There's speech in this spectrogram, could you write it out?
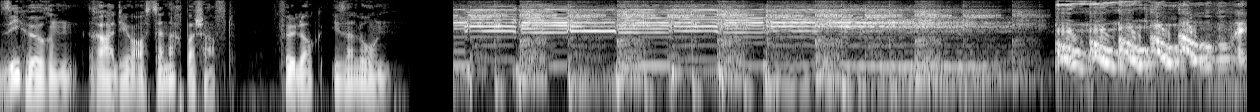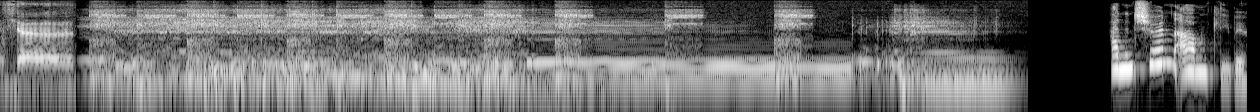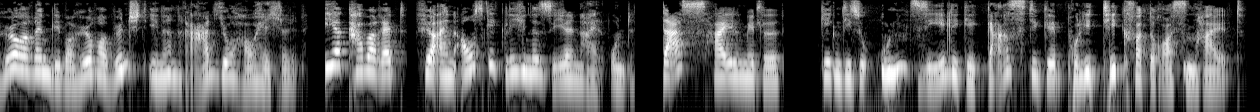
Sie hören Radio aus der Nachbarschaft. Föhlock Iserlohn. Auheche. Einen schönen Abend, liebe Hörerinnen, lieber Hörer, wünscht Ihnen Radio Hauhechel. Ihr Kabarett für ein ausgeglichenes Seelenheil und das Heilmittel gegen diese unselige, garstige Politikverdrossenheit.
